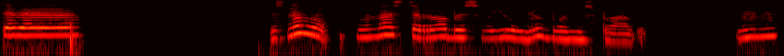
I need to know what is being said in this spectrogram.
Та-да! Знову фломастер робить свою улюблену справу. Угу.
